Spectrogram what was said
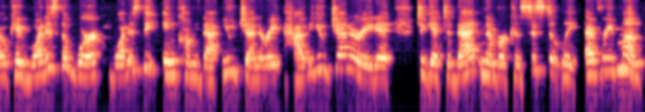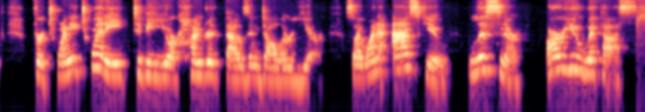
Okay what is the work? What is the income that you generate? How do you generate it to get to that number consistently every month for 2020 to be your $100000 year? So i want to ask you listener are you with us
